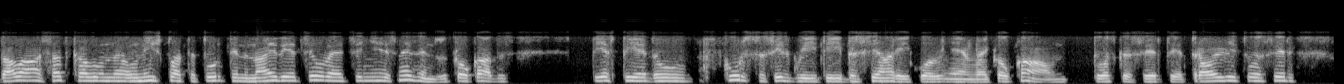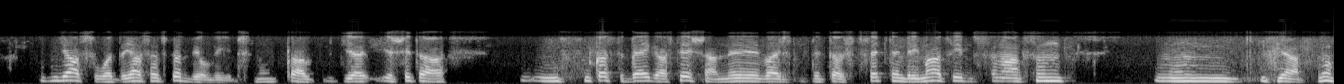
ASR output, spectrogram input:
dalās atkal un, un izplata, turpina naivie cilvēciņi, es nezinu, kaut kādus piespiedu kursus izglītības jārīko viņiem vai kaut kā. Un tos, kas ir tie troļļi, tos ir jāsoda, jāsauc pie atbildības. Nu, kā, ja, ja šitā, mm, kas tad beigās tiešām ne vairs ne tās septembrī mācības sanāks un, un jā, nu,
